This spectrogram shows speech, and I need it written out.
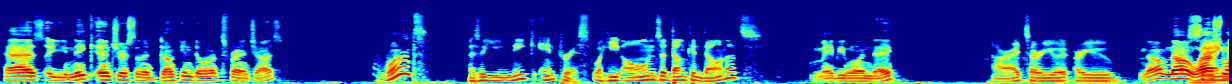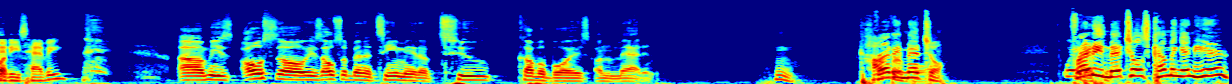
Has a unique interest in the Dunkin' Donuts franchise. What? As a unique interest. Well, he owns a Dunkin' Donuts. Maybe one day. All right, so are you are you No, no. last saying one. that he's heavy? Um, he's also he's also been a teammate of two cover boys on Madden. Cover Freddie. Mitchell. Wait Freddie Mitchell's coming in here.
